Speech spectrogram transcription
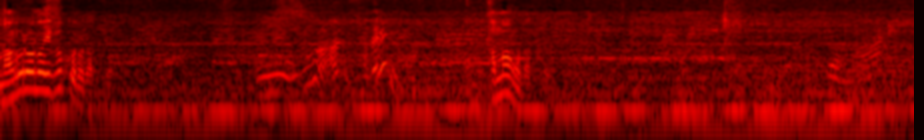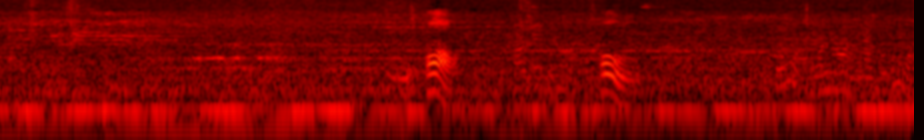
マグロの胃袋だって。えー、いろいろある？食べれるの？卵だって。ああ、おう。これもここにあるねここも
